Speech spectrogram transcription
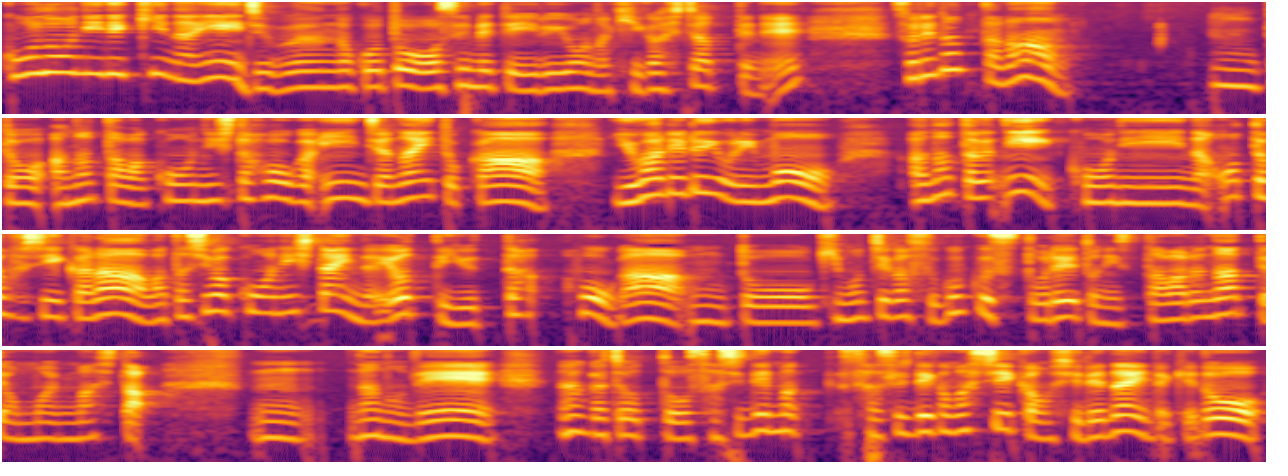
行動にできない自分のことを責めているような気がしちゃってね。それだったらうんとあなたはこうにした方がいいんじゃないとか言われるよりもあなたにこうに治ってほしいから私はこうにしたいんだよって言った方が、うんと、気持ちがすごくストレートに伝わるなって思いました。うん、なのでなんかちょっと差し出,、ま、差し出がましいかもしれないんだけど、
